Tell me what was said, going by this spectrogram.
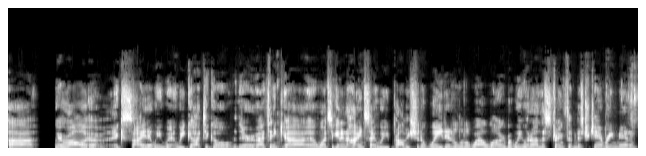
Uh, we were all uh, excited. We went, we got to go over there. I think uh, once again in hindsight, we probably should have waited a little while longer. But we went on the strength of Mr. Tambourine Man, and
